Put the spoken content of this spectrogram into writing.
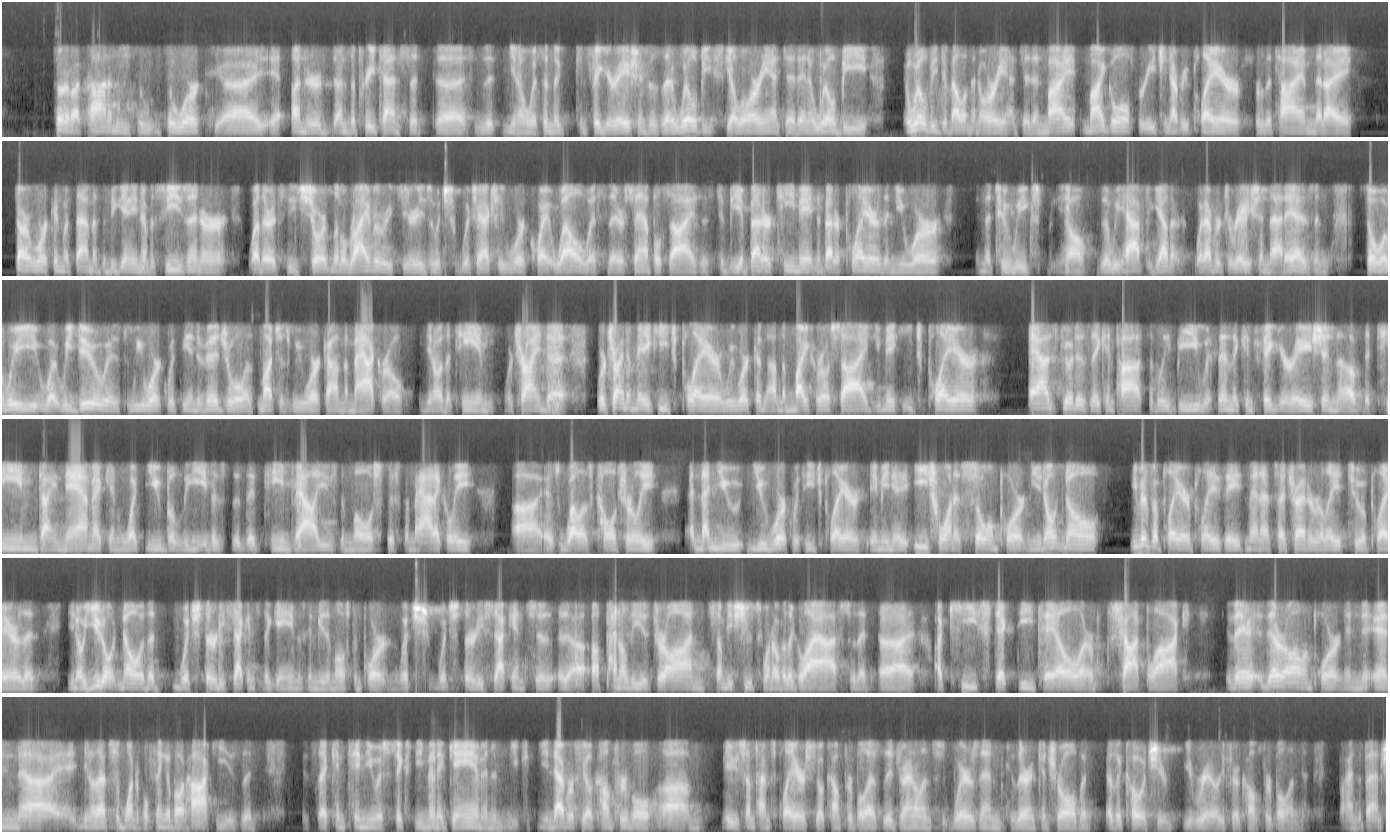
sort of autonomy to to work uh, under under the pretense that uh, that you know within the configurations is that it will be skill oriented and it will be it will be development oriented. And my my goal for each and every player for the time that I start working with them at the beginning of a season or whether it's these short little rivalry series which which actually work quite well with their sample size is to be a better teammate and a better player than you were in the two weeks you know that we have together whatever duration that is and so what we what we do is we work with the individual as much as we work on the macro you know the team we're trying to we're trying to make each player we work on the micro side you make each player as good as they can possibly be within the configuration of the team dynamic and what you believe is the, the team values the most systematically uh, as well as culturally. And then you you work with each player. I mean, each one is so important. You don't know even if a player plays eight minutes. I try to relate to a player that you know you don't know that which 30 seconds of the game is going to be the most important. Which which 30 seconds a, uh, a penalty is drawn, somebody shoots one over the glass, so that uh, a key stick detail or shot block they're they're all important, and and uh, you know that's the wonderful thing about hockey is that it's that continuous 60 minute game, and you you never feel comfortable. Um, maybe sometimes players feel comfortable as the adrenaline wears in because they're in control, but as a coach, you you rarely feel comfortable in, behind the bench.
